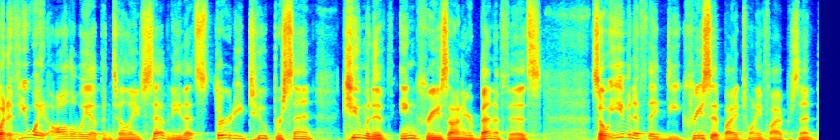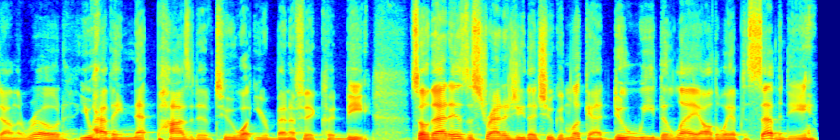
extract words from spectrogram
But if you wait all the way up until age 70, that's 32% cumulative increase on your benefits. So even if they decrease it by 25% down the road, you have a net positive to what your benefit could be. So that is a strategy that you can look at. Do we delay all the way up to 70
